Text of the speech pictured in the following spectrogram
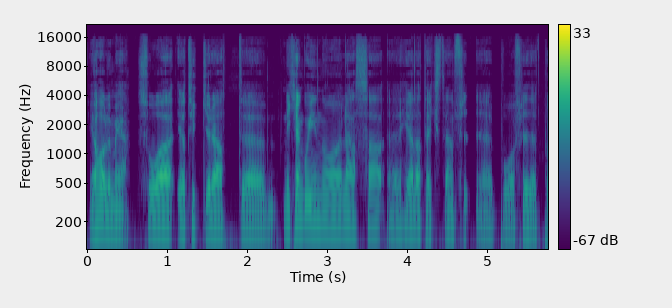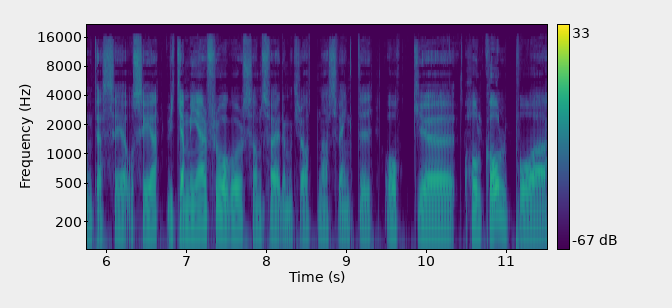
jag håller med. Så jag tycker att eh, ni kan gå in och läsa eh, hela texten fri, eh, på frihet.se och se vilka mer frågor som Sverigedemokraterna svängt i och eh, håll koll på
